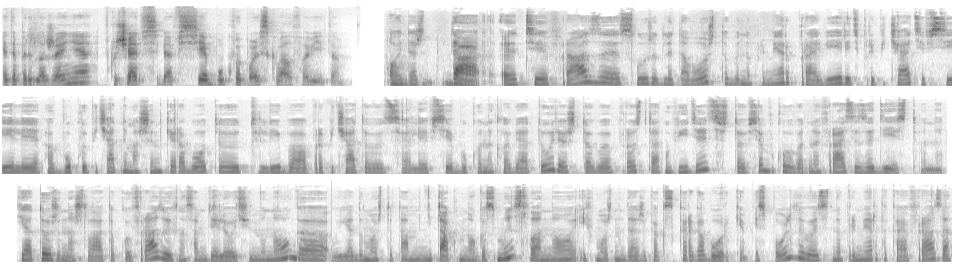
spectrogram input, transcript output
Это предложение включает в себя все буквы польского алфавита. Ой, даже да, эти фразы служат для того, чтобы, например, проверить при печати, все ли буквы печатной машинки работают, либо пропечатываются ли все буквы на клавиатуре, чтобы просто увидеть, что все буквы в одной фразе задействованы. Я тоже нашла такую фразу, их на самом деле очень много. Я думаю, что там не так много смысла, но их можно даже как скороговорки использовать. Например, такая фраза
